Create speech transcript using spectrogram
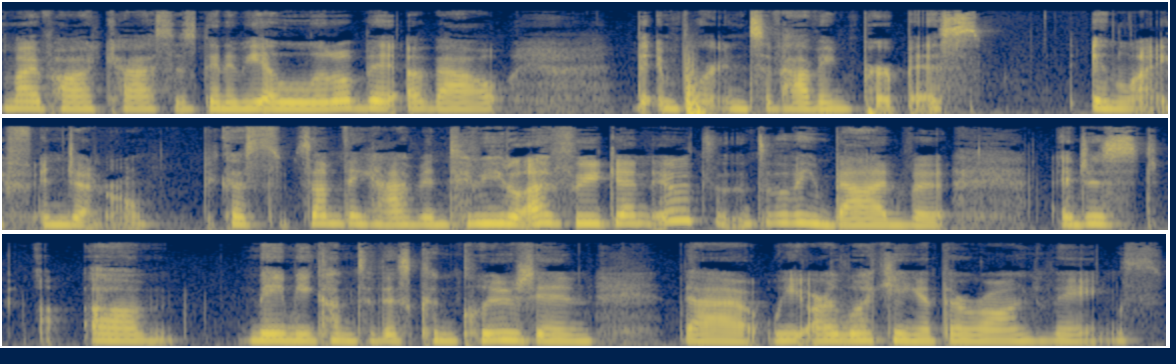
my podcast is going to be a little bit about the importance of having purpose in life in general because something happened to me last weekend. It was something bad, but it just um made me come to this conclusion that we are looking at the wrong things.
